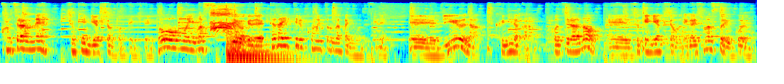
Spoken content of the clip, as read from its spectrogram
こちらのね、初見リアクションを取っていきたいと思います。というわけで、いただいてるコメントの中にもですね、えー、自由な国だから、こちらの、えー、初見リアクションお願いしますという声も、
